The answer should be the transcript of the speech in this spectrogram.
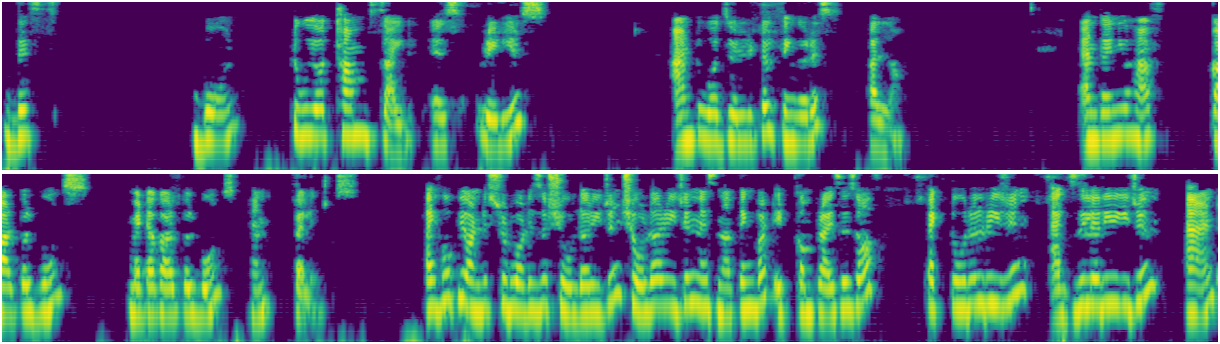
This bone to your thumb side is radius and towards your little finger is ulna. And then you have carpal bones, metacarpal bones and phalanges. I hope you understood what is the shoulder region. Shoulder region is nothing but it comprises of pectoral region, axillary region and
